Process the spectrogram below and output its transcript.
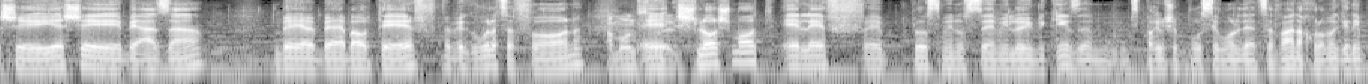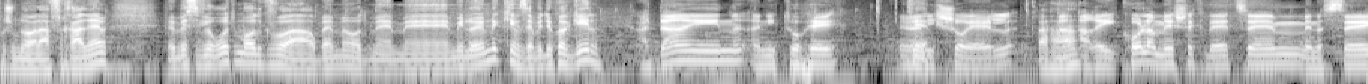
שיש אה, בעזה, בעוטף ובגבול הצפון, המון אה, סטודנטים. 300 אלף אה, פלוס מינוס מילואימניקים, זה מספרים שפורסמו על ידי הצבא, אנחנו לא מגנים פה שום דבר לאף אחד מהם, ובסבירות מאוד גבוהה, הרבה מאוד מהם מילואימניקים, זה בדיוק הגיל. עדיין אני תוהה, כן. אני שואל, אהה. הרי כל המשק בעצם מנסה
